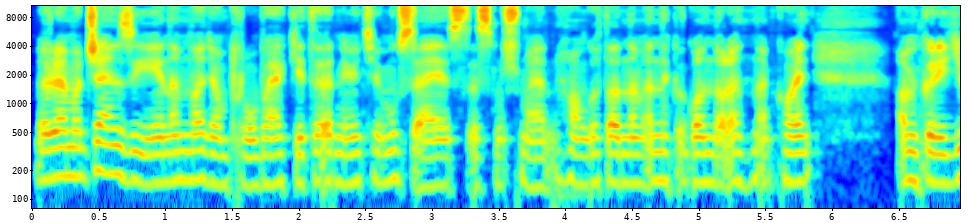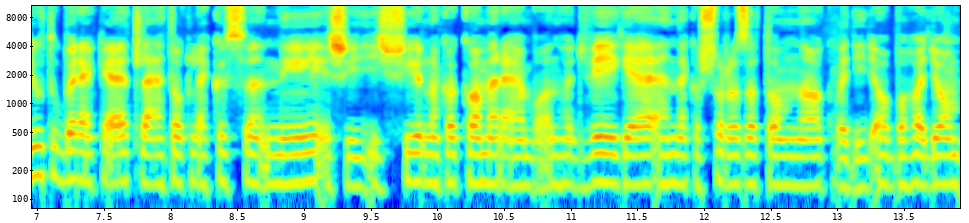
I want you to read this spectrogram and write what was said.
Belőlem a Gen Z nem nagyon próbál kitörni, úgyhogy muszáj ezt, ezt most már hangot adnom ennek a gondolatnak, hogy amikor így youtubereket látok leköszönni, és így, így sírnak a kamerában, hogy vége ennek a sorozatomnak, vagy így abba hagyom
